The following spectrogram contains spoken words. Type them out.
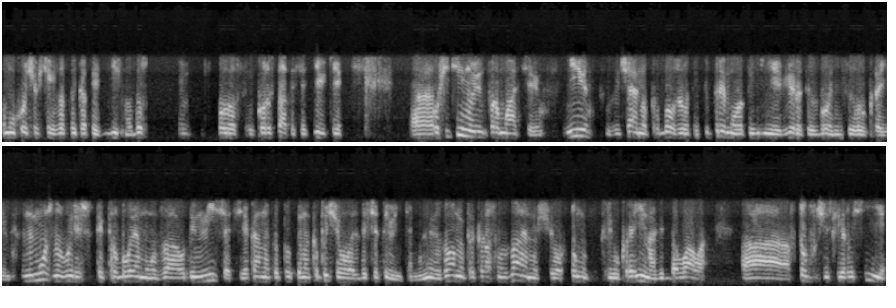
Тому хочу всіх закликати дійсно до користатися тільки е, офіційною інформацією і, звичайно, продовжувати підтримувати і вірити в Збройні Сили України. Не можна вирішити проблему за один місяць, яка накопи- накопичувалась десятиліттями. Ми з вами прекрасно знаємо, що в тому числі Україна віддавала, в тому числі Росії,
